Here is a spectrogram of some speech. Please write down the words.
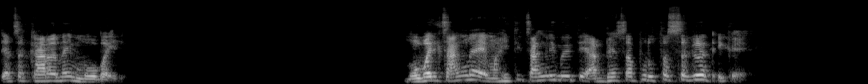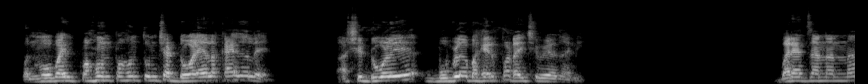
त्याचं कारण आहे मोबाईल. मोबाईल चांगला आहे माहिती चांगली मिळते अभ्यासापुरतं सगळं ठीक आहे. पण मोबाईल पाहून पाहून तुमच्या डोळ्याला काय झालंय? अशी डोळे बुबळं बाहेर पडायची वेळ झाली. बऱ्याच जणांना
